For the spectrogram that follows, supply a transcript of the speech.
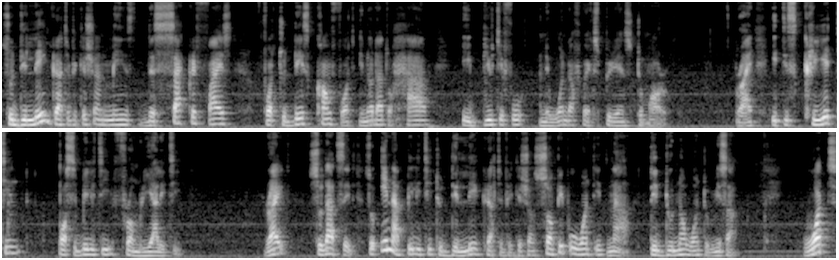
So delaying gratification means the sacrifice for today's comfort in order to have a beautiful and a wonderful experience tomorrow. Right? It is creating possibility from reality. Right? So that's it. So inability to delay gratification. Some people want it now. They do not want to miss out. What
